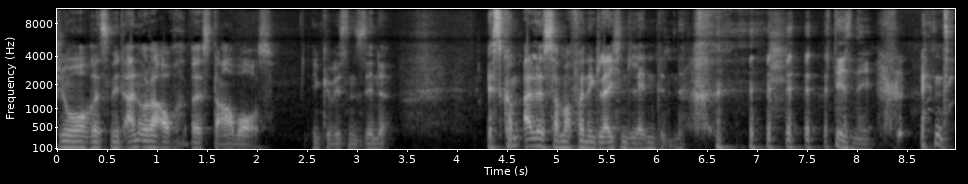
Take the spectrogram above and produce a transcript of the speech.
Genres mit an oder auch äh, Star Wars in gewissem Sinne. Es kommt alles, sag mal, von den gleichen Ländern. Disney.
